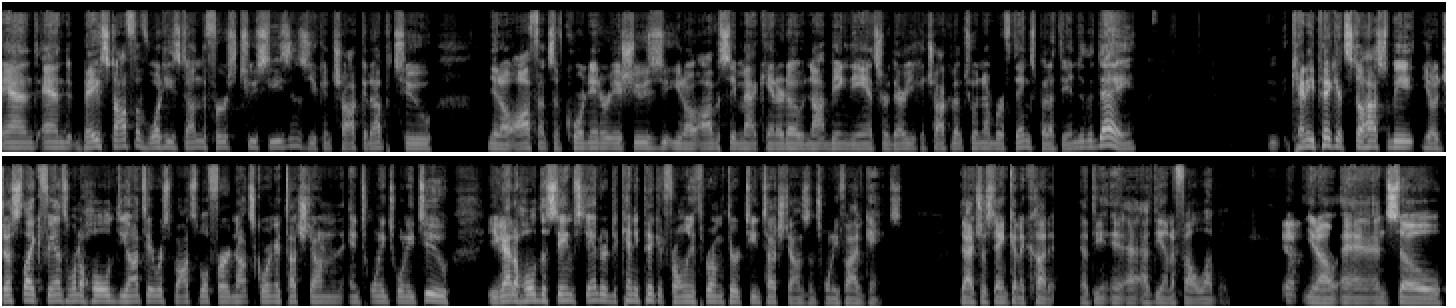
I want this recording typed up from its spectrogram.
And and based off of what he's done the first two seasons, you can chalk it up to you know offensive coordinator issues. You know, obviously Matt Canada not being the answer there. You can chalk it up to a number of things, but at the end of the day, Kenny Pickett still has to be, you know, just like fans want to hold Diontae responsible for not scoring a touchdown in, in 2022, you got to hold the same standard to Kenny Pickett for only throwing 13 touchdowns in 25 games. That just ain't going to cut it at the at the NFL level. Yeah. You know, and, and so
